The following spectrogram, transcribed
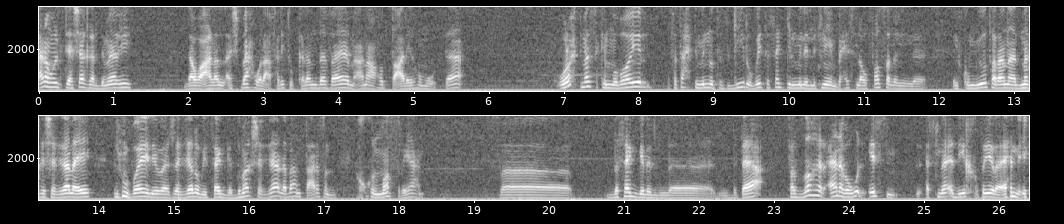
أنا قلت اشغل دماغي لو على الأشباح والعفاريت والكلام ده فاهم؟ أنا هحط عليهم وبتاع. ورحت ماسك الموبايل وفتحت منه تسجيل وبقيت أسجل من الاتنين بحيث لو فصل ال- الكمبيوتر أنا دماغي شغالة إيه؟ الموبايل يبقى شغال وبيسجل. دماغ شغالة بقى أنت عارف أخوك المصري يعني. ف بسجل ال- البتاع. فالظاهر أنا بقول اسم الأسماء دي خطيرة يعني.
